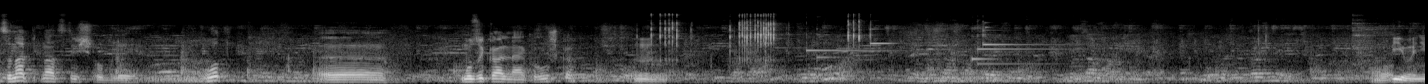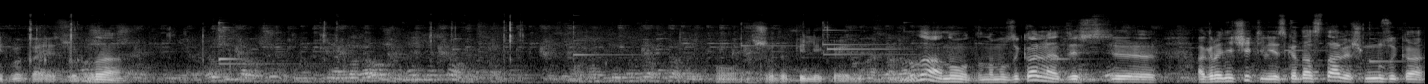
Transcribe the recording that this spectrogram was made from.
Цена 15 тысяч рублей. Вот э, музыкальная кружка. Пива не хватает, чтобы... Да. Вот, что-то пиликает. Да, ну, вот она музыкальная. Здесь э, ограничитель есть. Когда ставишь, музыка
